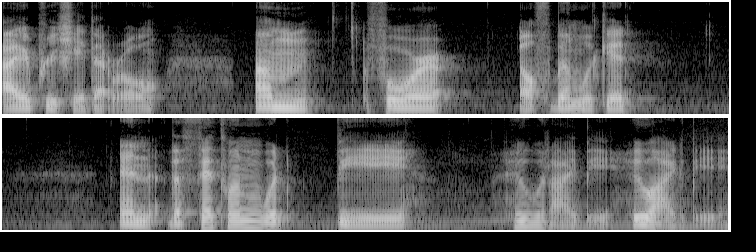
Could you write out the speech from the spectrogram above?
I appreciate that role. Um, for Elphaba and Wicked. And the fifth one would be, who would I be? Who I'd be?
